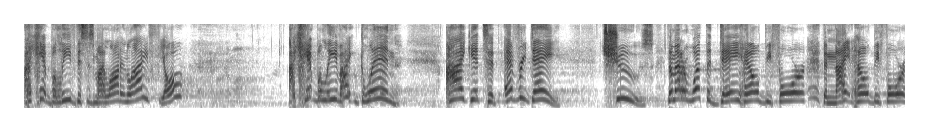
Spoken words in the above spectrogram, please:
I can't believe this is my lot in life, y'all. I can't believe I, Glenn, I get to every day choose, no matter what the day held before, the night held before,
